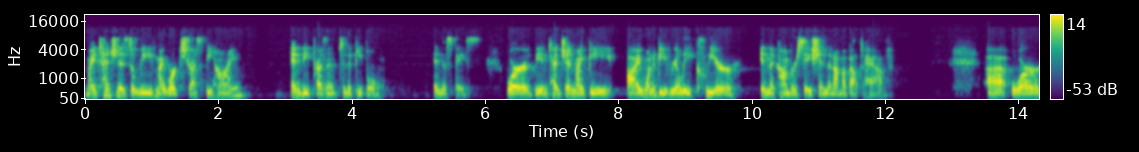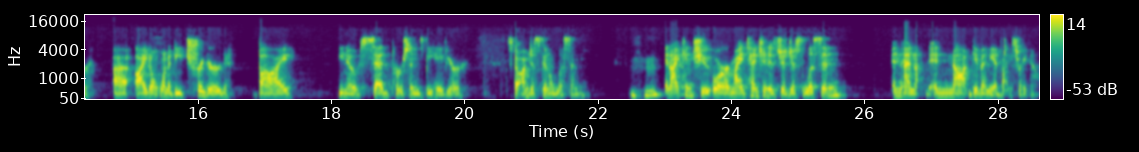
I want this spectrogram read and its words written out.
My intention is to leave my work stress behind and be present to the people in the space. Or the intention might be, I want to be really clear in the conversation that I'm about to have. Uh, or uh, I don't want to be triggered by, you know, said person's behavior. So I'm just going to listen mm-hmm. and I can choose, or my intention is to just listen and then and not give any advice right now.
